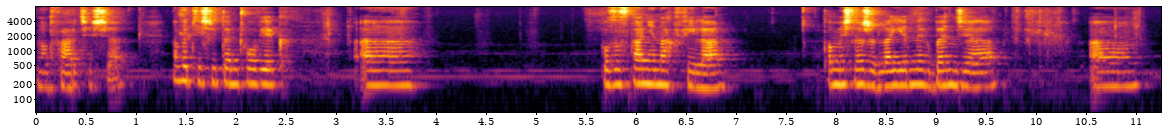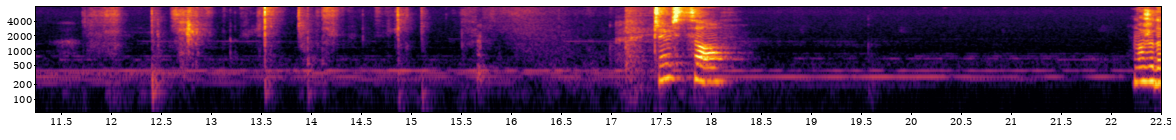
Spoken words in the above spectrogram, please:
na otwarcie się. Nawet jeśli ten człowiek e, pozostanie na chwilę, to myślę, że dla jednych będzie e, czymś, co może do,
